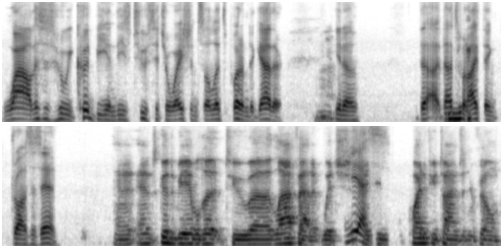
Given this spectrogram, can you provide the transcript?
wow, this is who we could be in these two situations. So let's put them together. Mm. You know, Th- that's what I think draws us in. and, it, and it's good to be able to to uh, laugh at it, which Yes. I do quite a few times in your film.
